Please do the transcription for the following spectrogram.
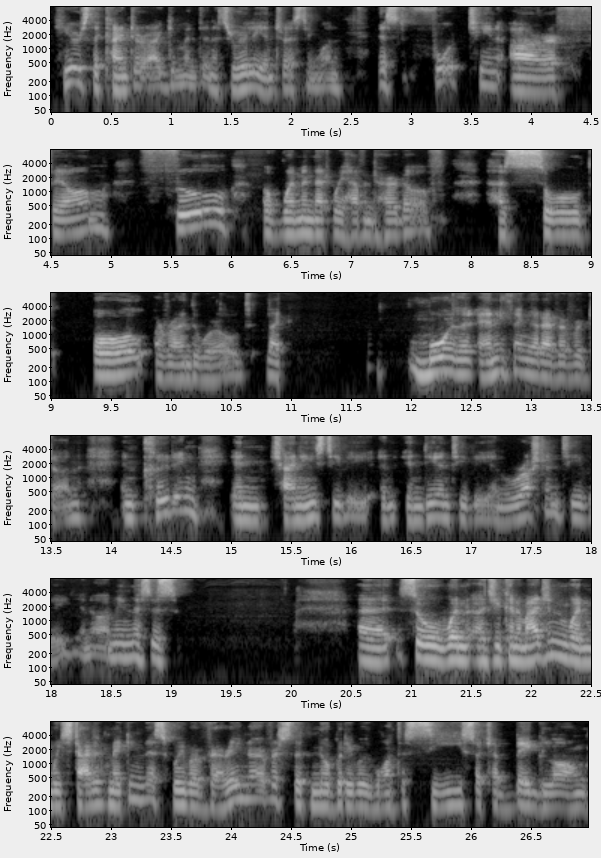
here's the counter argument, and it's a really interesting one. This 14 hour film, full of women that we haven't heard of, has sold all around the world. Like more than anything that I've ever done, including in Chinese TV, in Indian TV, and Russian TV. You know, I mean, this is. Uh, so when, as you can imagine, when we started making this, we were very nervous that nobody would want to see such a big, long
